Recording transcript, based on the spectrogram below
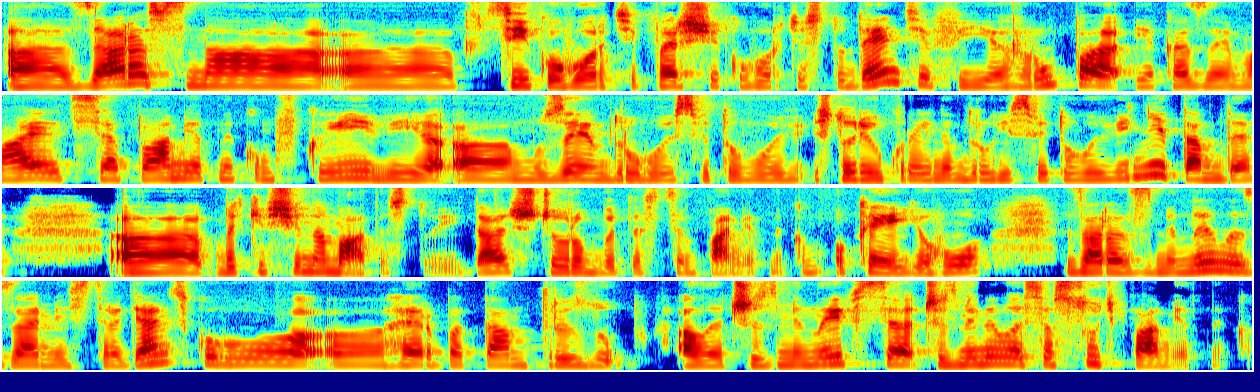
А зараз на е, в цій когорті, першій когорті студентів, є група, яка займається пам'ятником в Києві е, музеєм Другої світової історії України в Другій світовій війні, там, де батьківщина мати стоїть. Да? Що робити з цим пам'ятником? Окей, його зараз змінили замість радянського герба там тризуб. Але чи змінився, чи змінилася суть пам'ятника?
